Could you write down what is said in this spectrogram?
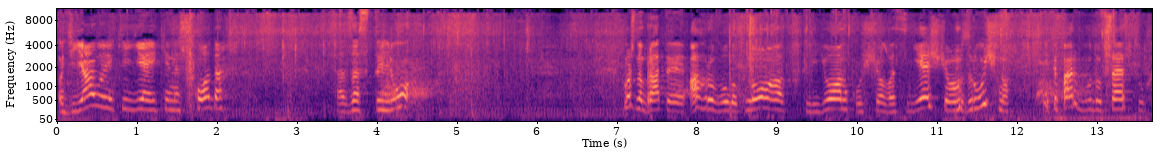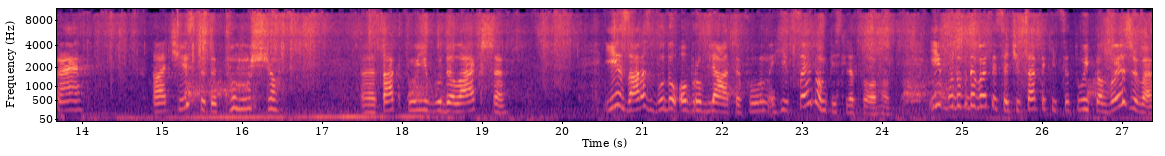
одіяло, яке є, яке не шкода. Та застелю. Можна брати агроволокно, клійонку, що у вас є, що вам зручно. І тепер буду все сухе та, чистити, тому що е, так туї буде легше. І зараз буду обробляти фунгіцидом після того. І буду дивитися, чи все-таки ця туйка виживе.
